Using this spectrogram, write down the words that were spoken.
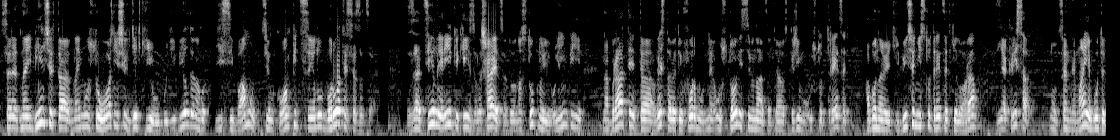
серед найбільших та наймонструозніших дядьків у бодібілдингу, і Сібаму цілком під силу боротися за це. За цілий рік, який залишається до наступної Олімпії, набрати та виставити форму не у 118, а скажімо у 130 або навіть і більше ніж 130 кг, для Кріса ну, це не має бути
